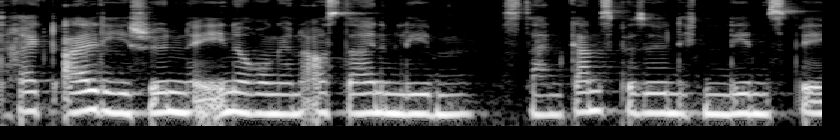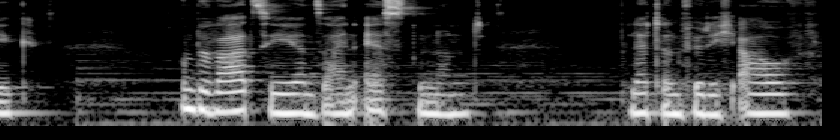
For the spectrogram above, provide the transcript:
trägt all die schönen Erinnerungen aus deinem Leben, aus deinem ganz persönlichen Lebensweg und bewahrt sie an seinen Ästen und Blättern für dich auf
